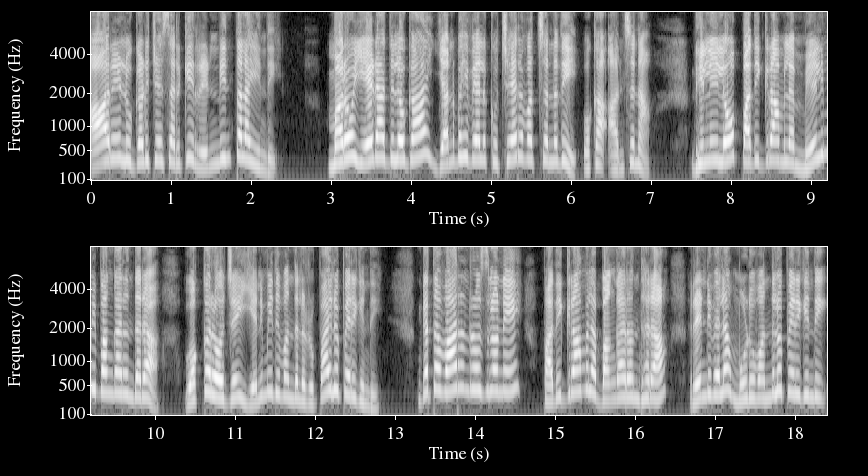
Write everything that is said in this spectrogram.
ఆరేళ్ళు గడిచేసరికి రెండింతలయింది. మరో ఏడాదిలోగా ఎనభై వేలకు చేరవచ్చన్నది ఒక అంచనా. ఢిల్లీలో పది గ్రాముల మేలిమి బంగారం ధర ఒక్కరోజే ఎనిమిది వందల రూపాయలు పెరిగింది. గత వారం రోజులోనే పది గ్రాముల బంగారం ధర రెండు వేల మూడు వందలు పెరిగింది.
